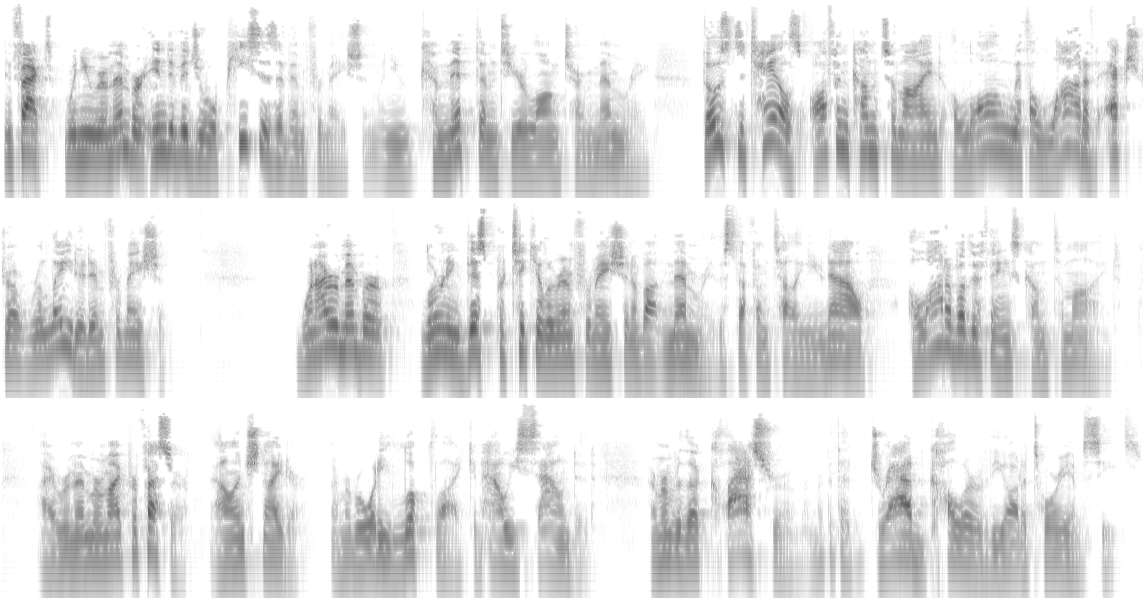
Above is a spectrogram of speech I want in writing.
In fact, when you remember individual pieces of information, when you commit them to your long-term memory, those details often come to mind along with a lot of extra related information. When I remember learning this particular information about memory, the stuff I'm telling you now, a lot of other things come to mind. I remember my professor, Alan Schneider. I remember what he looked like and how he sounded. I remember the classroom. I remember the drab color of the auditorium seats.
